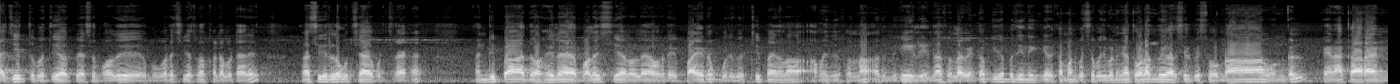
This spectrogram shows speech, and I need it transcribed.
அஜித் பற்றி அவர் பேசும்போது ரொம்ப உணர்ச்சிகரமாக கடப்பட்டார் ரசிகர்களும் உற்சாகப்படுத்துகிறாங்க கண்டிப்பாக அந்த வகையில் மலேசியாவில் அவருடைய பயணம் ஒரு வெற்றி பயணமாக அமைந்து சொல்லலாம் அது மிக இல்லைன்னு தான் சொல்ல வேண்டும். இதை பற்றி நீங்கள் கமெண்ட் பேச பதிவு பண்ணுங்கள் தொடர்ந்து அரசியல் பேசுவோம் நான் உங்கள் பேனாக்காரன்.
